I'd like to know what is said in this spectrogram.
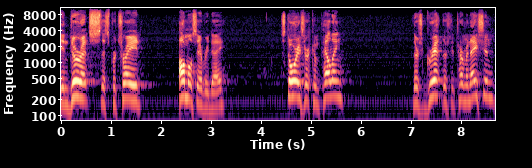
endurance that's portrayed almost every day. Stories are compelling. There's grit, there's determination.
